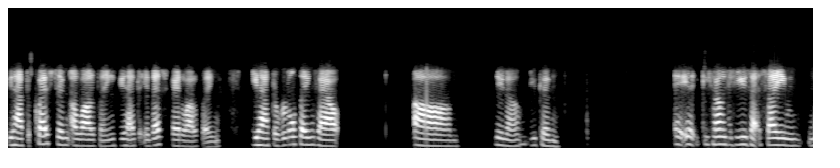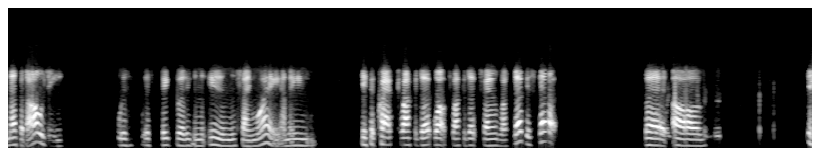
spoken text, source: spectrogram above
you have to question a lot of things. You have to investigate a lot of things. You have to rule things out. Um, you know, you can it, you kind of just use that same methodology with with Bigfoot in, in the same way. I mean, if it quacks like a duck, walks like a duck, sounds like a duck, it's duck. But um,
